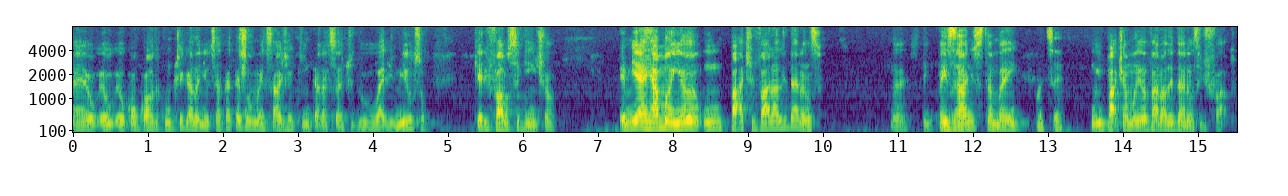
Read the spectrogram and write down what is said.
É, eu, eu, eu, concordo contigo, Alaninho. Você até teve uma mensagem aqui interessante do Edmilson, que ele fala o seguinte, ó. MR, amanhã um empate vale a liderança. Né? Tem que pensar Exato. nisso também. Pode ser. Um empate amanhã vale a liderança de fato.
